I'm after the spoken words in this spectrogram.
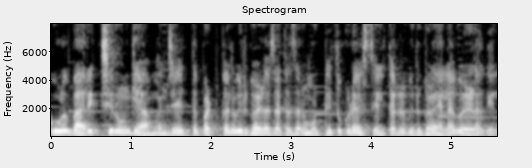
गूळ बारीक चिरून घ्या. म्हणजे ते पटकन विरघळलं जातं. जर मोठे तुकडे असतील तर विरघळायला वेळ लागेल.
